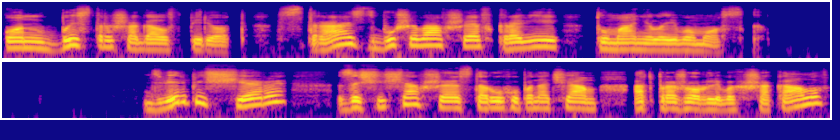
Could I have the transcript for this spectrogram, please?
он быстро шагал вперед. Страсть, бушевавшая в крови, туманила его мозг. Дверь пещеры защищавшая старуху по ночам от прожорливых шакалов,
